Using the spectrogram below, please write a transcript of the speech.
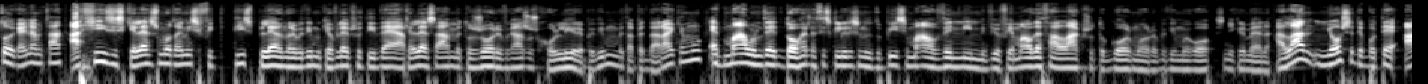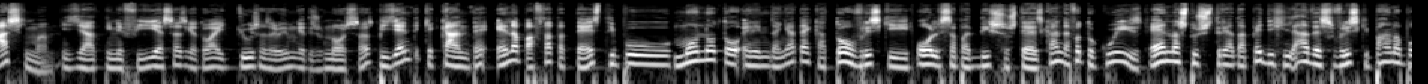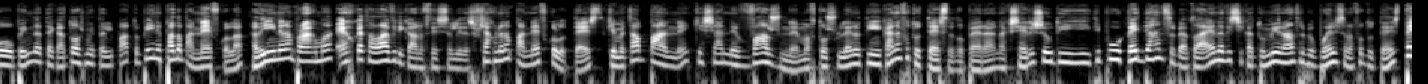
18-19 μετά αρχίζεις και λες όταν είσαι φοιτητής πλέον, ρε παιδί μου, και βλέπεις ότι ιδέα και λες, Α, με το ζόρι βγάζω σχολή, ρε παιδί μου, με τα πενταράκια μου. Ε, μάλλον δεν το έχω, αυτή σκληρή συνειδητοποίηση, μάλλον δεν είμαι ιδιοφία, μάλλον δεν θα αλλάξω τον κόσμο, ρε παιδί μου, εγώ συγκεκριμένα. Αλλά αν νιώσετε ποτέ άσχημα για την ευφυα σας, για το IQ σας, ρε παιδί μου, για τις γνώσεις σας, πηγαίνετε και κάντε ένα από αυτά τα τεστ τύπου μόνο το 99% βρίσκει όλες τις απαντήσεις σωστέ. Κάντε αυτό το quiz. Ένας στους 35.000 βρίσκει πάνω από 50% κτλ. Το οποίο είναι πάντα πανεύκολα. Δηλαδή είναι ένα πράγμα, έχω καταλάβει τι κάνουν αυτές τις σελίδες. Φτιάχνουν ένα πανεύκολο τεστ και μετά πάνε και σε ανεβάζουν με αυτό σου λένε ότι κάνει αυτό το τεστ εδώ πέρα. Να ξέρεις ότι τύπου 5 άνθρωποι από τα 1 δισεκατομμύριο άνθρωποι που έλυσαν αυτό το τεστ, 5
